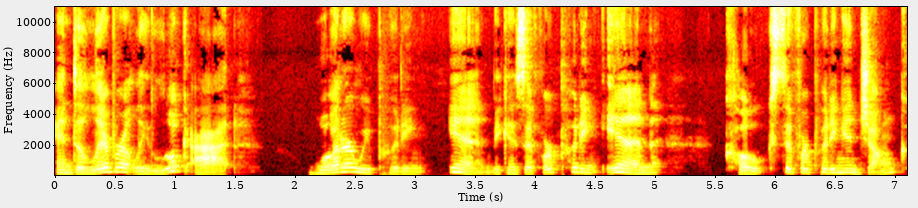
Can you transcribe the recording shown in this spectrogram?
and deliberately look at what are we putting in? Because if we're putting in cokes, if we're putting in junk,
